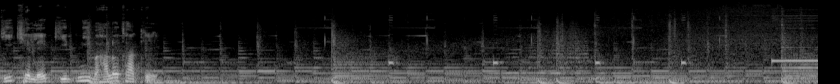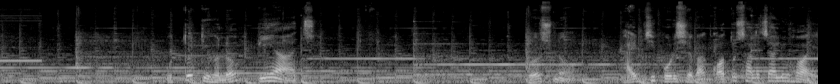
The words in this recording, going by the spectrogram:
কি খেলে কিডনি ভালো থাকে? উত্তরটি হল পেঁয়াজ। প্রশ্ন ফাইভ জি পরিষেবা কত সালে চালু হয়?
